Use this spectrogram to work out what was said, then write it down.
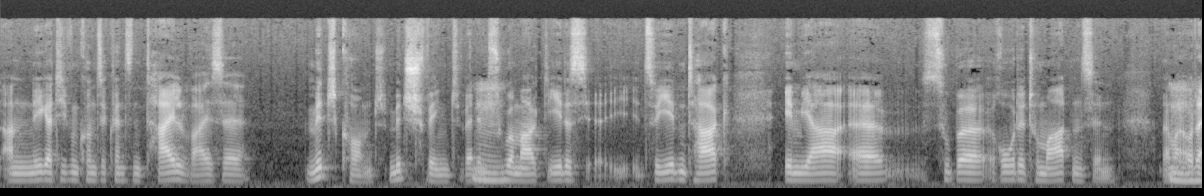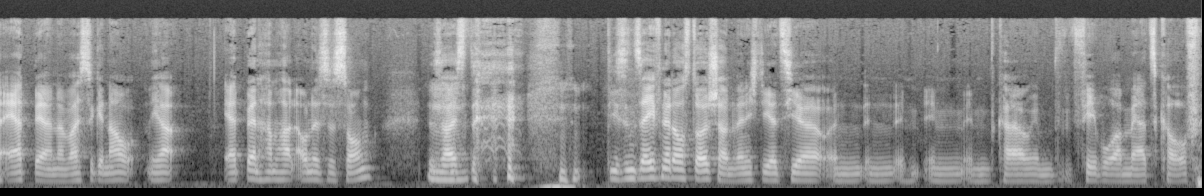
an negativen Konsequenzen teilweise mitkommt, mitschwingt, wenn mhm. im Supermarkt jedes, zu jedem Tag im Jahr äh, super rote Tomaten sind. Mhm. Oder Erdbeeren, dann weißt du genau, ja, Erdbeeren haben halt auch eine Saison. Das mhm. heißt, Die sind safe nicht aus Deutschland, wenn ich die jetzt hier in, in, im, im, im, im Februar, März kaufe.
